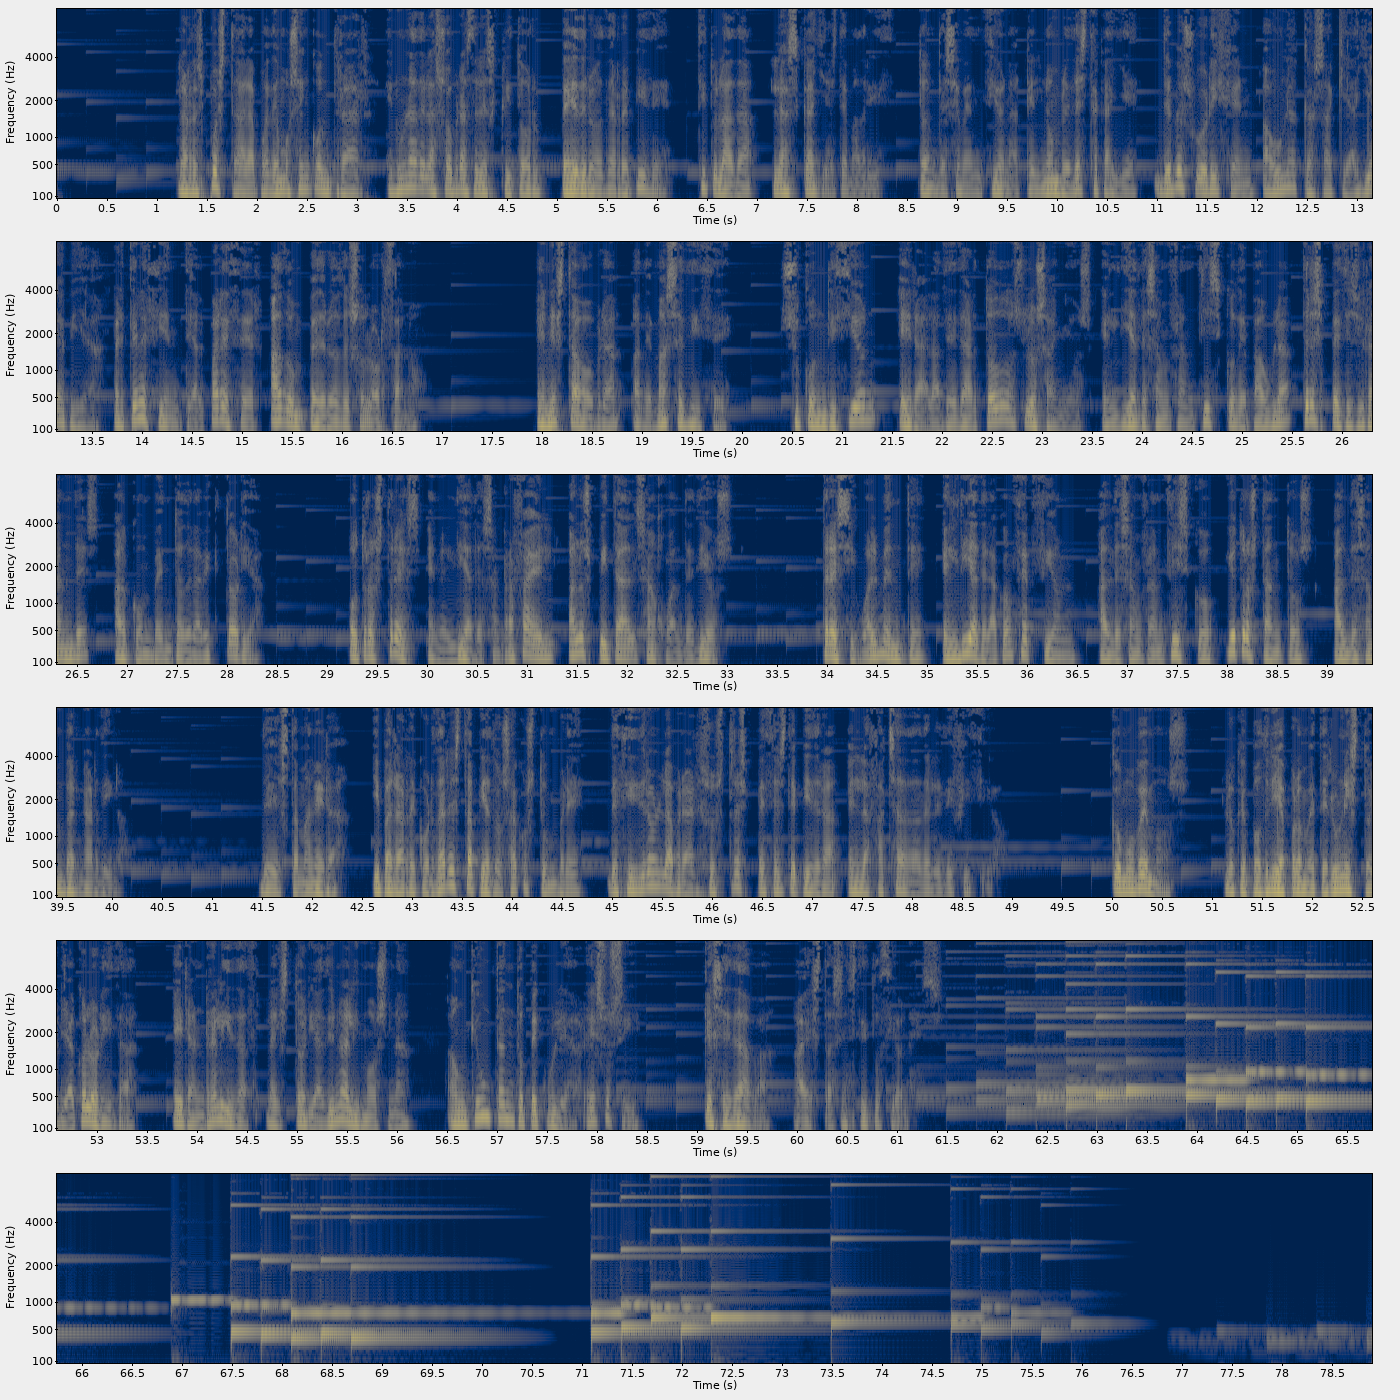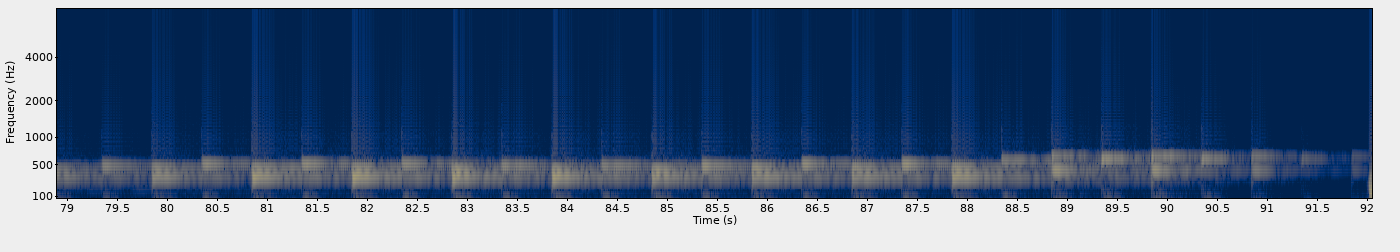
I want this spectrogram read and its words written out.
La respuesta la podemos encontrar en una de las obras del escritor Pedro de Repide, titulada Las calles de Madrid, donde se menciona que el nombre de esta calle debe su origen a una casa que allí había, perteneciente al parecer a don Pedro de Solórzano. En esta obra además se dice su condición era la de dar todos los años, el día de San Francisco de Paula, tres peces grandes al convento de la Victoria, otros tres en el día de San Rafael al Hospital San Juan de Dios, tres igualmente el día de la Concepción al de San Francisco y otros tantos al de San Bernardino. De esta manera, y para recordar esta piadosa costumbre, decidieron labrar esos tres peces de piedra en la fachada del edificio. Como vemos, lo que podría prometer una historia colorida era en realidad la historia de una limosna, aunque un tanto peculiar, eso sí, que se daba a estas instituciones.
